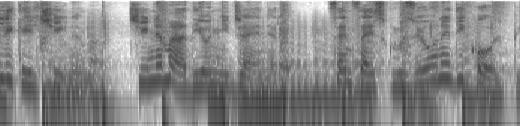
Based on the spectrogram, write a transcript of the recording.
Quelli che il cinema, cinema di ogni genere, senza esclusione di colpi.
